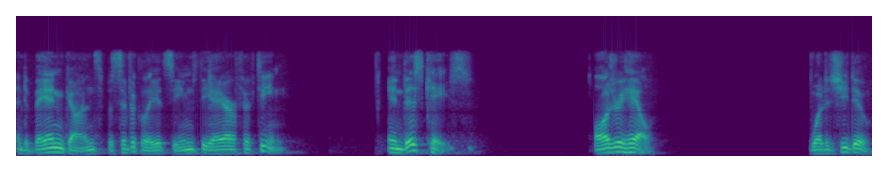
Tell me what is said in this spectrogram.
and to ban guns, specifically, it seems, the AR 15. In this case, Audrey Hale, what did she do?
